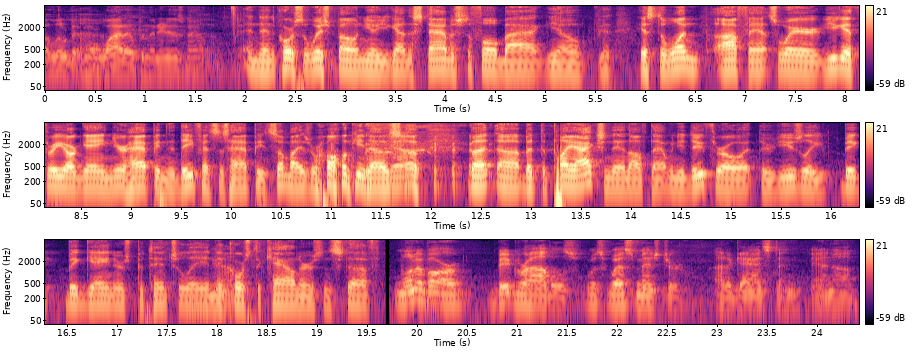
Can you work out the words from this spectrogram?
a little bit more wide open than it is now. And then, of course, the wishbone, you know, you got to establish the fullback. You know, it's the one offense where you get a three yard gain, you're happy, and the defense is happy. Somebody's wrong, you know. So, but uh, but the play action then off that, when you do throw it, they're usually big big gainers potentially, and then of course the counters and stuff. One of our big rivals was Westminster out of Gadsden, and um,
